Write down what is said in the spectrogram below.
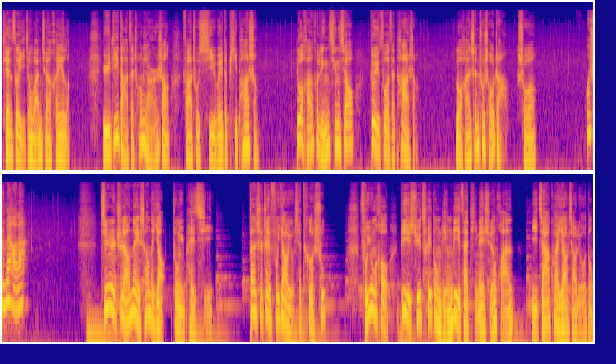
天色已经完全黑了。雨滴打在窗沿上，发出细微的噼啪声。洛寒和林青霄对坐在榻上，洛寒伸出手掌说：“我准备好了。”今日治疗内伤的药终于配齐，但是这副药有些特殊，服用后必须催动灵力在体内循环，以加快药效流动。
